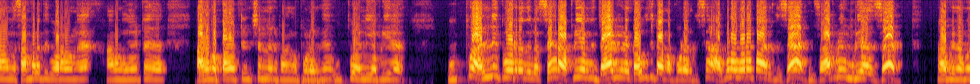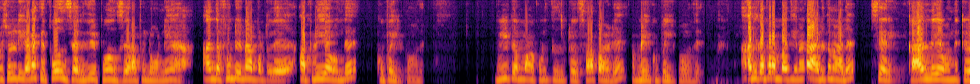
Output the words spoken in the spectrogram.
அவங்க சம்பளத்துக்கு வரவங்க அவங்க கிட்ட அவங்க பல டென்ஷன்ல இருப்பாங்க போல இருக்கு. உப்பு அள்ளி அப்படியே உப்பு அள்ளி போடுறது இல்ல சார் அப்படியே வந்து ஜாடியோட கவுத்துட்டாங்க போல இருக்கு சார் அவ்வளவு உரப்பா இருக்கு சார் சாப்பிடவே முடியாது சார் அப்படி நம்ம சொல்லிட்டு எனக்கு போதும் சார் இதுவே போதும் சார் அப்படின்னு உடனே அந்த ஃபுட் என்ன பண்றது? அப்படியே வந்து குப்பைக்கு போகுது. வீட்டம்மா கொடுத்து விட்ட சாப்பாடு அப்படியே குப்பைக்கு போகுது. அதுக்கப்புறம் பாத்தீங்கன்னா அடுத்த நாள் சரி காலையிலேயே வந்துட்டு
